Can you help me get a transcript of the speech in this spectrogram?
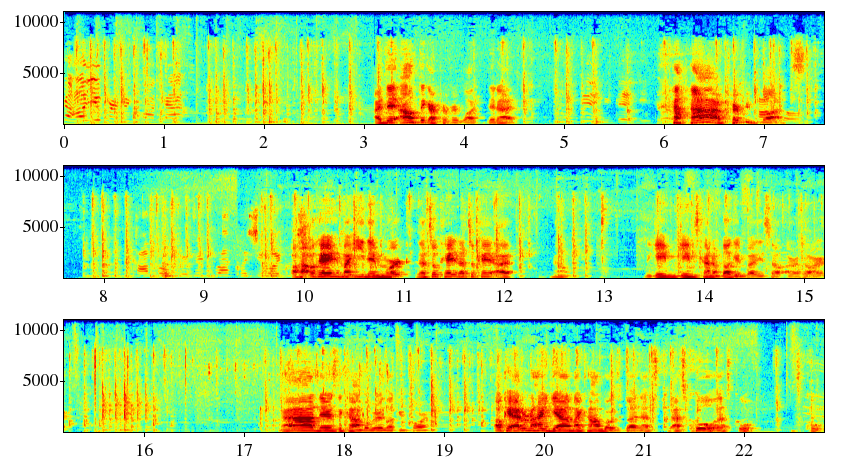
How you perfect block that? I did. I don't think I perfect blocked. Did I? You did, you did, you did. Haha, perfect blocks. Combo perfect block, question mark, Uh, okay, my E didn't work. That's okay. That's okay. I, you know, the game game's kind of bugging, but all- it's alright. Ah, there's the combo we were looking for. Okay, I don't know how you get out of my combos, but that's that's cool. That's cool. It's cool.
